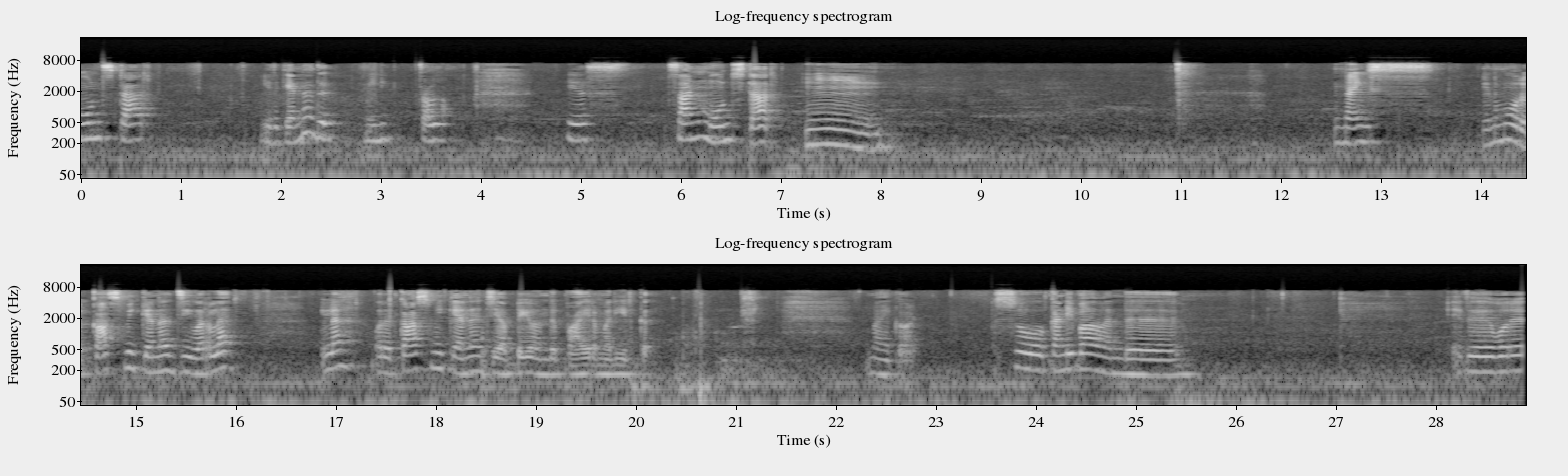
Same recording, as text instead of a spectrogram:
மூன் ஸ்டார் இதுக்கு என்னது? மீனிங் சொல்லலாம். Yes sun moon star nice என்னமோ ஒரு காஸ்மிக் எனர்ஜி வரல. இல்ல ஒரு காஸ்மிக் எனர்ஜி அப்படியே வந்து பாயிற மாதிரி இருக்கு. மை காட் ஸோ கண்டிப்பா வந்து இது ஒரு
